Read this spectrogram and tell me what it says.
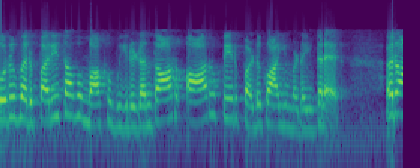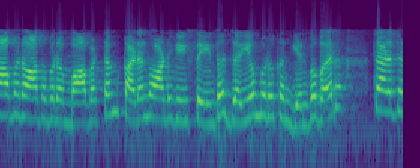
ஒருவர் பரிதாபமாக உயிரிழந்தார். ஆறு பேர் படுகாயமடைந்தனா் ராமநாதபுரம் மாவட்டம் கடலாடியை சேர்ந்த ஜெயமுருகன் என்பவர் தனது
